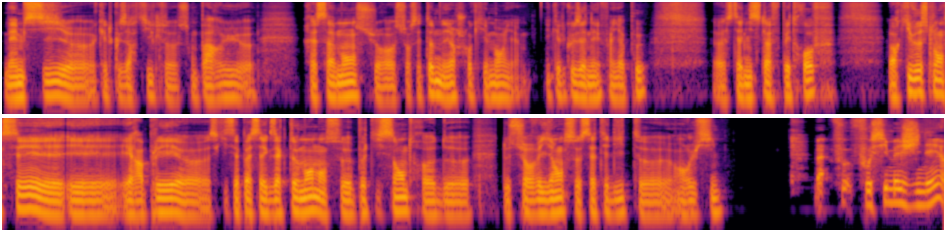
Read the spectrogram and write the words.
même si quelques articles sont parus récemment sur, sur cet homme. D'ailleurs, je crois qu'il est mort il y, a, quelques années, enfin il y a peu, Stanislav Petrov. Alors, qui veut se lancer et, rappeler ce qui s'est passé exactement dans ce petit centre de, de surveillance satellite en Russie? Bah, faut, faut s'imaginer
